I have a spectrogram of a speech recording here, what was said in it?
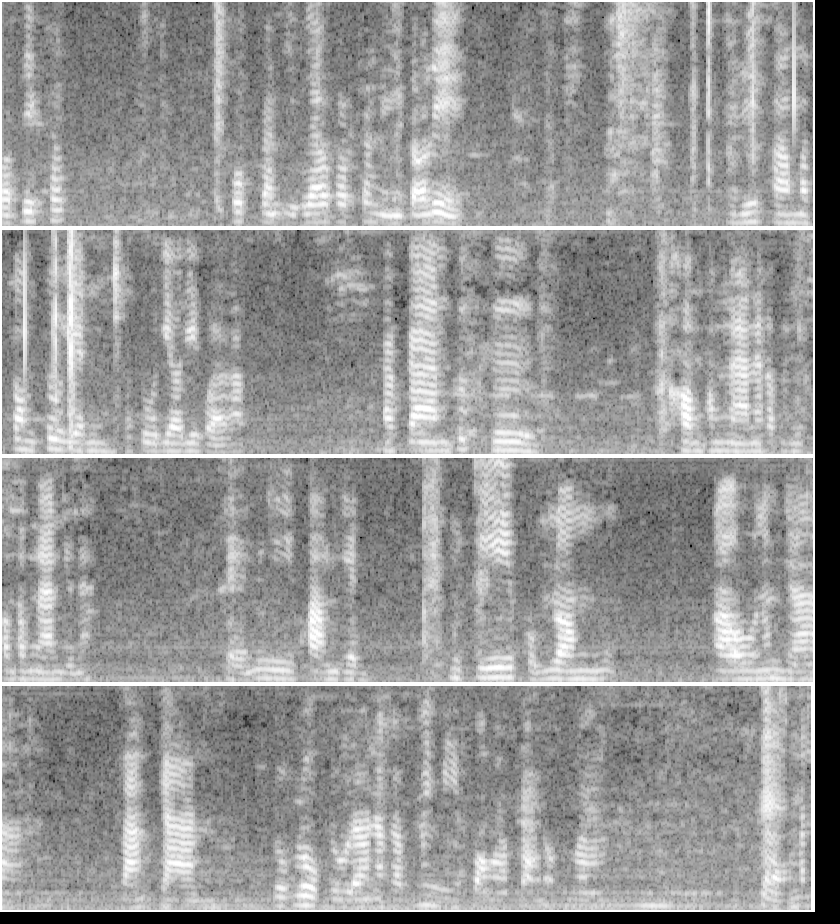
วัสดีครับ พบกันอีกแล้วครับช่างหนิงตอรี่วันนี้พามาซ่อมตู้เย็นประตูเดียวดีกว่าครับ อาการก็คือคอมทำงานนะครับ มันมีคอมทำงานอยู่นะแต่ไม่มีความเย็น เมื่อกี้ผมลองเอาน้ำยาล้างจานลูกๆดูแล้วนะครับ ไม่มีฟองอากาศออกมา แต่มัน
